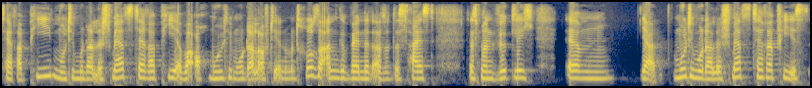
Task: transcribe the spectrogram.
Therapie, multimodale Schmerztherapie, aber auch multimodal auf die Endometriose angewendet. Also das heißt, dass man wirklich ähm, ja, multimodale Schmerztherapie ist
